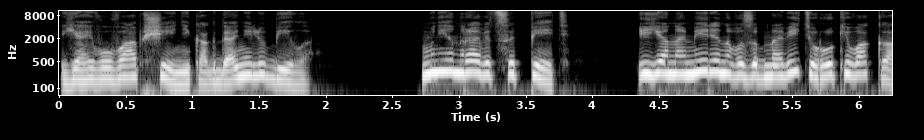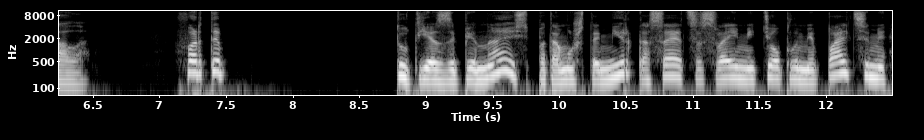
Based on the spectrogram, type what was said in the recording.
Я его вообще никогда не любила. Мне нравится петь, и я намерена возобновить уроки вокала. Форте... Тут я запинаюсь, потому что мир касается своими теплыми пальцами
